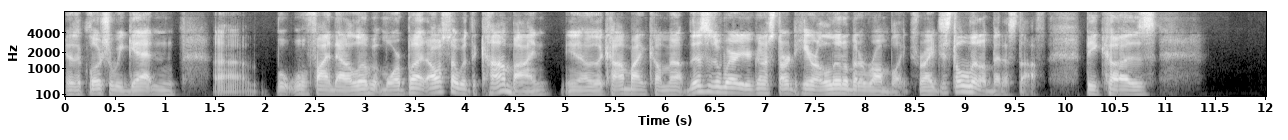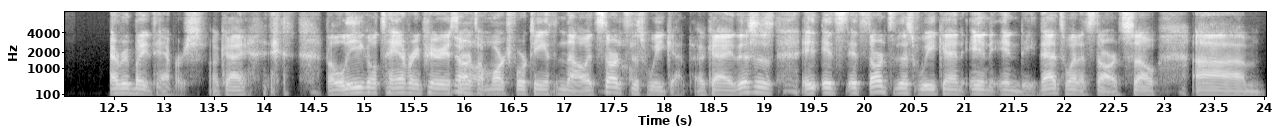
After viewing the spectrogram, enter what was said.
you know the closer we get, and uh, we'll find out a little bit more. But also with the combine, you know, the combine coming up, this is where you're going to start to hear a little bit of rumblings, right? Just a little bit of stuff because everybody tampers. Okay, the legal tampering period starts no. on March 14th. No, it starts this weekend. Okay, this is it, it's it starts this weekend in Indy. That's when it starts. So, um,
